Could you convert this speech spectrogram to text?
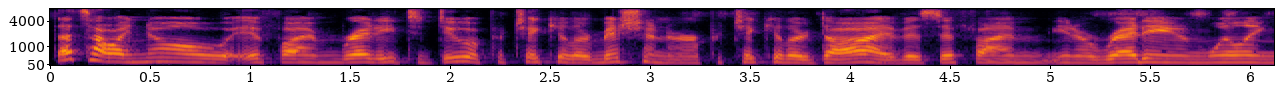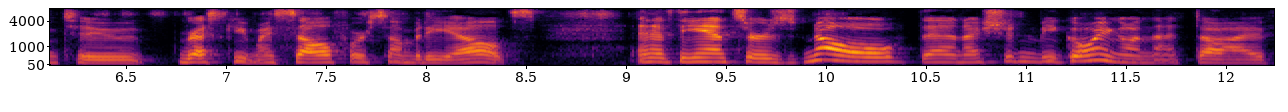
That's how I know if I'm ready to do a particular mission or a particular dive is if I'm, you know, ready and willing to rescue myself or somebody else. And if the answer is no, then I shouldn't be going on that dive.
